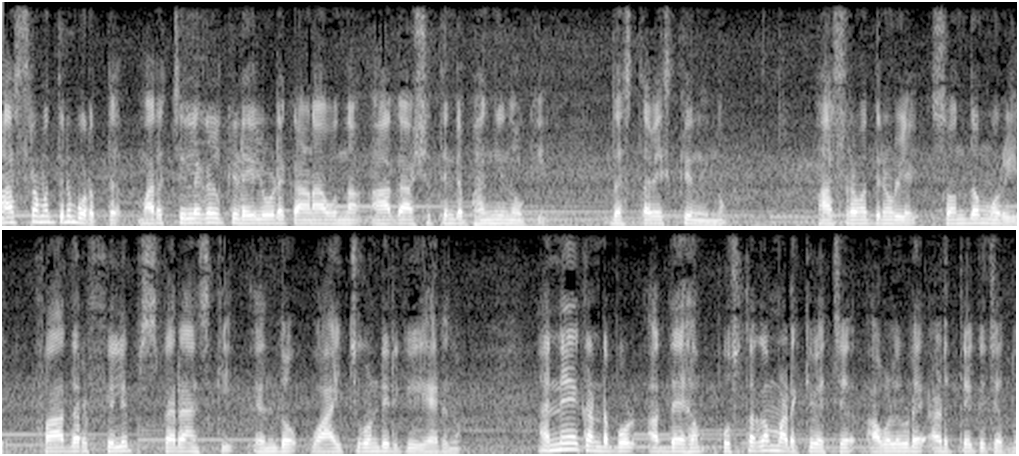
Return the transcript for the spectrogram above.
ആശ്രമത്തിന് പുറത്ത് മരച്ചില്ലകൾക്കിടയിലൂടെ കാണാവുന്ന ആകാശത്തിന്റെ ഭംഗി നോക്കി ദസ്തവേസ്കി നിന്നു. ആശ്രമത്തിനുള്ളിൽ സ്വന്തം മുറിയിൽ ഫാദർ ഫിലിപ്പ് സ്പെറാൻസ്കി എന്തോ വായിച്ചുകൊണ്ടിരിക്കുകയായിരുന്നു. അന്നയെ കണ്ടപ്പോൾ അദ്ദേഹം പുസ്തകം മടക്കി വെച്ച് അവളുടെ അടുത്തേക്ക് ചെന്നു.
